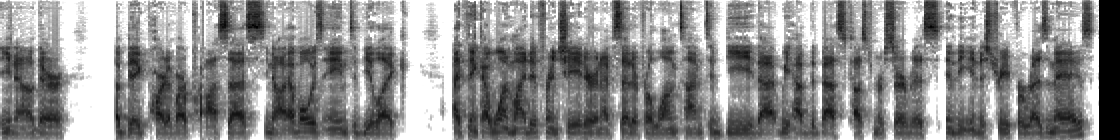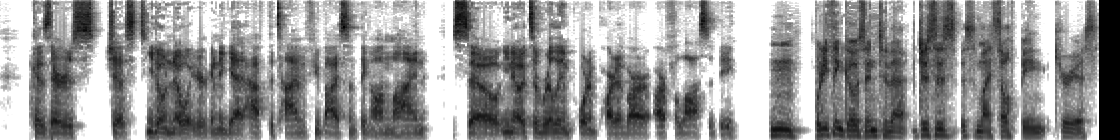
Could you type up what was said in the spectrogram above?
you know, they're a big part of our process. You know, I've always aimed to be like I think I want my differentiator, and I've said it for a long time, to be that we have the best customer service in the industry for resumes because there's just, you don't know what you're going to get half the time if you buy something online. So, you know, it's a really important part of our, our philosophy. Mm, what do you think goes into that? Just as this is myself being curious.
